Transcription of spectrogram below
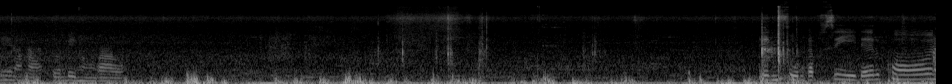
นี่นะคะ ตัวดิ่งของเรา ศูนย์กับสี่เด้อทุกคน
